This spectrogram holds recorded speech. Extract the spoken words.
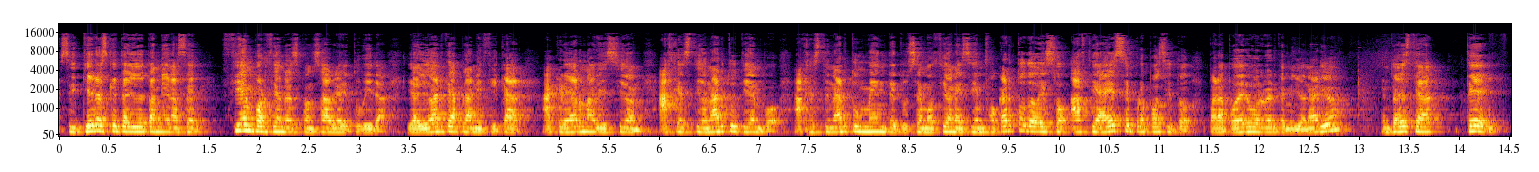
si quieres que te ayude también a ser 100% responsable de tu vida y ayudarte a planificar, a crear una visión, a gestionar tu tiempo, a gestionar tu mente, tus emociones y enfocar todo eso hacia ese propósito para poder volverte millonario, entonces te, te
